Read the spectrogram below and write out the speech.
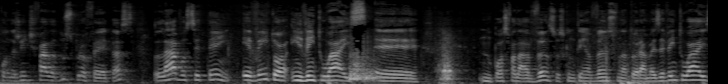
quando a gente fala dos profetas, lá você tem eventuais é, não posso falar avanços, que não tem avanço na Torá, mas eventuais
